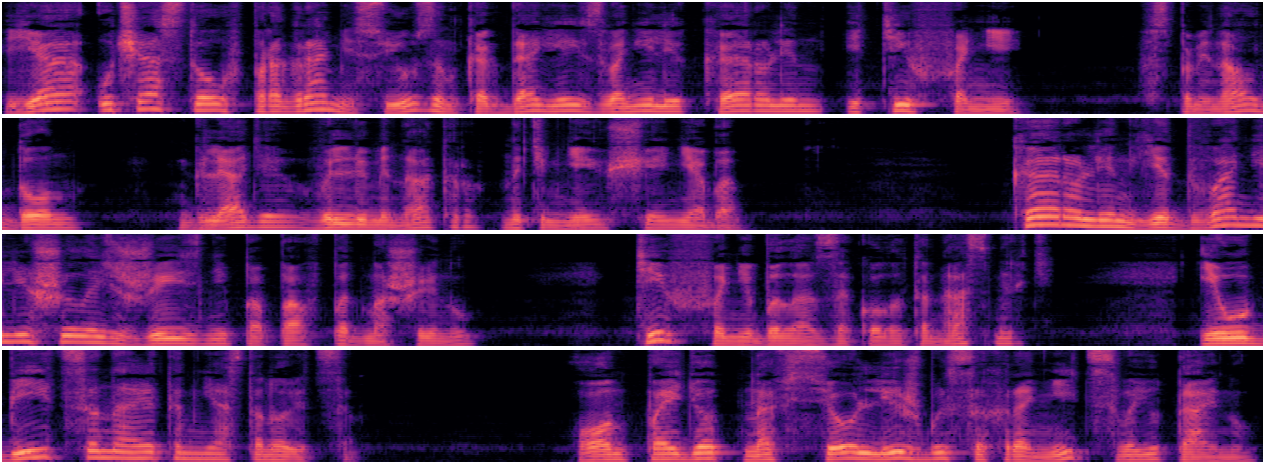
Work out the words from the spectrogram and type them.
Я участвовал в программе Сьюзен, когда ей звонили Кэролин и Тиффани, вспоминал Дон, глядя в иллюминатор на темнеющее небо. Кэролин едва не лишилась жизни, попав под машину. Тиффани была заколота насмерть, и убийца на этом не остановится. Он пойдет на все, лишь бы сохранить свою тайну.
